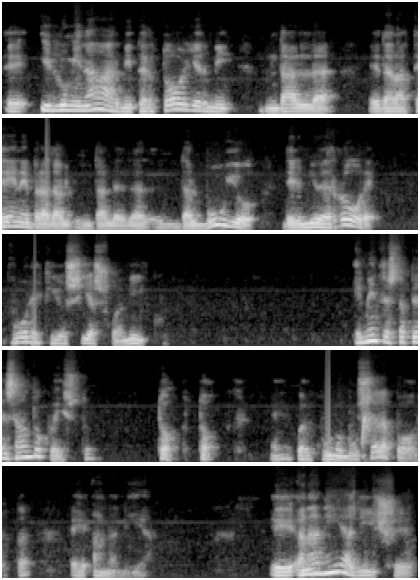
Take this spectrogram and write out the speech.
eh, illuminarmi, per togliermi dal, e dalla tenebra, dal, dal, dal, dal buio del mio errore, vuole che io sia suo amico. E mentre sta pensando questo, toc, toc, eh, qualcuno bussa alla porta, è Anania. E Anania dice,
